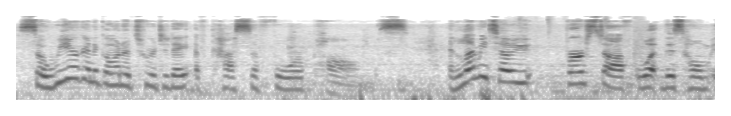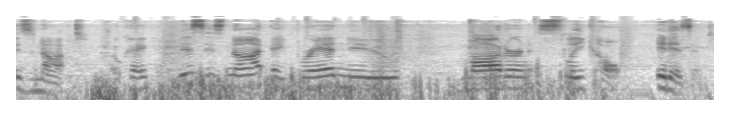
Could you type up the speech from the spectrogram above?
So we are going to go on a tour today of Casa Four Palms. And let me tell you first off what this home is not, okay? This is not a brand new, modern, sleek home. It isn't.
